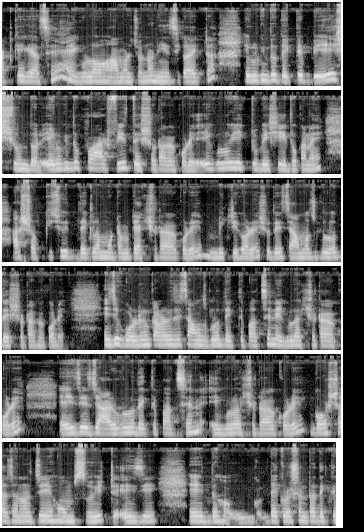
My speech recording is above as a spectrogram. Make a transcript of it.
আটকে গেছে। এগুলো আমার জন্য নিয়েছি কয়েকটা। এগুলো কিন্তু দেখতে বেশ সুন্দর। এগুলো কিন্তু পার পিস দেড়শো টাকা করে। এগুলোই একটু বেশি এই দোকানে। আর সব কিছুই দেখলাম মোটামুটি একশো টাকা করে বিক্রি করে। শুধু এই চামচগুলো দেড়শো টাকা করে। এই যে গোল্ডেন কালারের যে চামচগুলো দেখতে পাচ্ছেন, এগুলো একশো টাকা করে। এই যে জারগুলো দেখতে পাচ্ছেন, এগুলো একশো টাকা করে। ঘর সাজানোর যে হোম সুইট এই যে, এই ডেকোরেশনটা দেখতে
